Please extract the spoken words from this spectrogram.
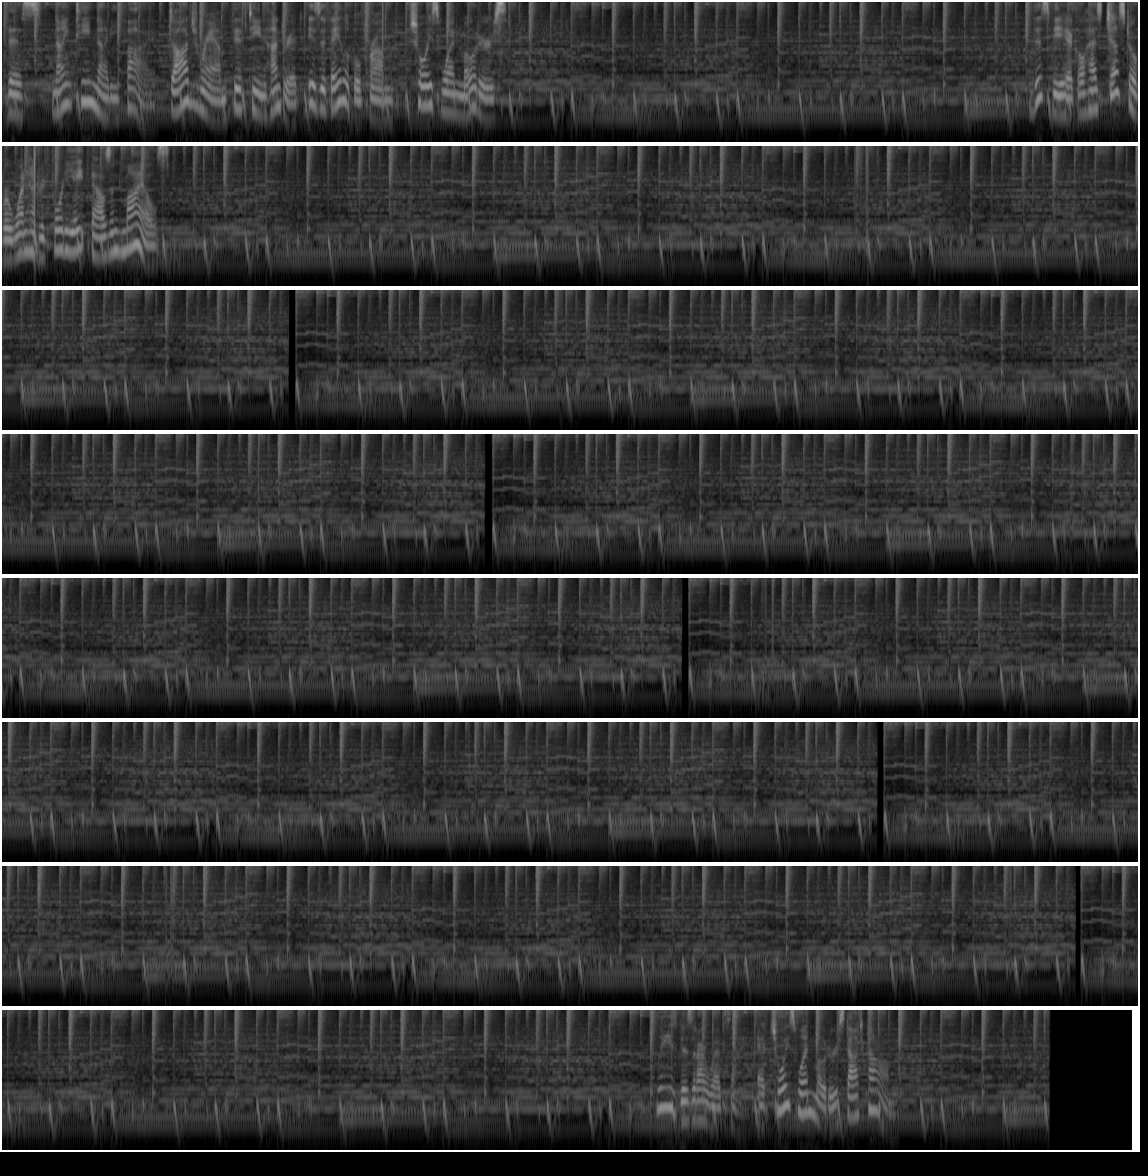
This 1995 Dodge Ram 1500 is available from Choice One Motors. This vehicle has just over 148,000 miles. Please visit our website at choiceonemotors.com.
